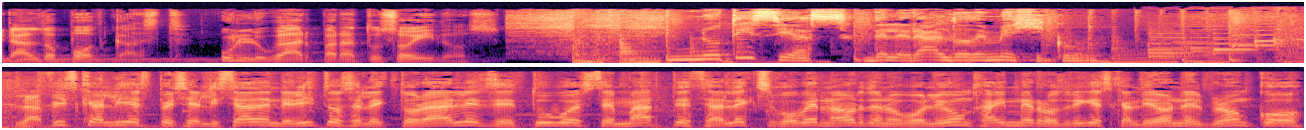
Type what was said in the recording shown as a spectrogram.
Heraldo Podcast, un lugar para tus oídos. Noticias del Heraldo de México. La Fiscalía Especializada en Delitos Electorales detuvo este martes al ex gobernador de Nuevo León, Jaime Rodríguez Calderón el Bronco,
